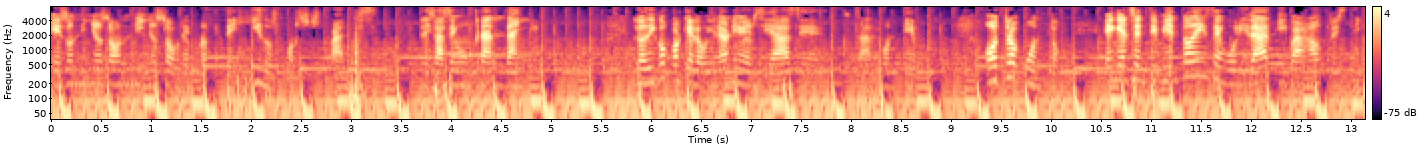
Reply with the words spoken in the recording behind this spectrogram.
esos niños son niños sobreprotegidos por sus padres. Les hacen un gran daño. Lo digo porque lo vi en la universidad hace algún tiempo. Otro punto, en el sentimiento de inseguridad y baja autoestima,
